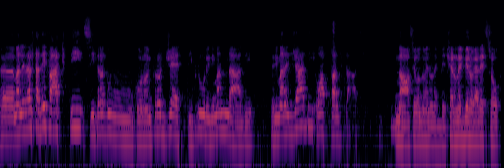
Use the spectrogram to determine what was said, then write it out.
Eh, ma le realtà dei fatti si traducono in progetti pluririmandati, rimaneggiati o appaltati. No, secondo me non è vero. Cioè, non è vero che adesso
